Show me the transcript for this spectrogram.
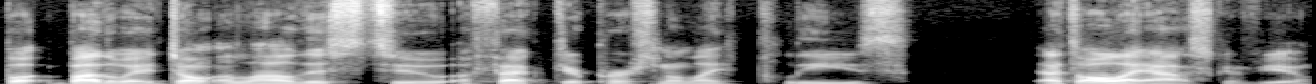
but by the way, don't allow this to affect your personal life, please. That's all I ask of you.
